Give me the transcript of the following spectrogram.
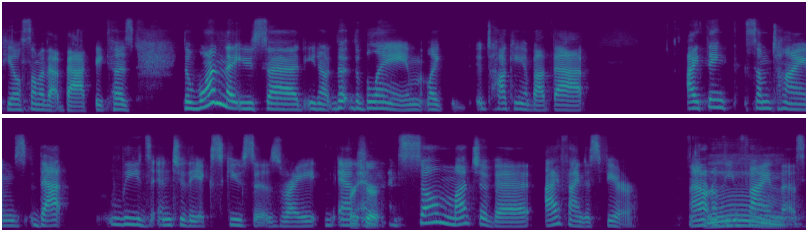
peel some of that back because the one that you said, you know, the, the blame, like uh, talking about that, I think sometimes that leads into the excuses, right? And, sure. and, and so much of it I find is fear. I don't know if you find Mm. this,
